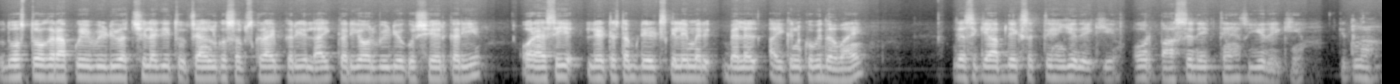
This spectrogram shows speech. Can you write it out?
तो दोस्तों, अगर आपको ये वीडियो अच्छी लगी तो चैनल को सब्सक्राइब करिए लाइक करिए, और वीडियो को शेयर करिए, और ऐसे ही लेटेस्ट अपडेट्स के लिए मेरे बेल आइकन को भी दबाएँ। जैसे कि आप देख सकते हैं, ये देखिए, और पास से देखते हैं तो ये देखिए, कितना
